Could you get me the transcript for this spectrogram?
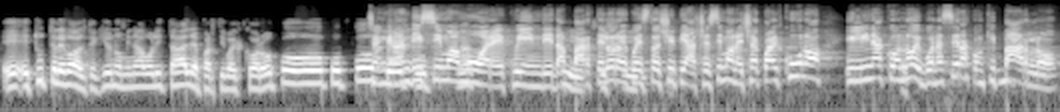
e, e tutte le volte che io nominavo l'Italia partiva il coro. po, po, po, C'è un po, grandissimo po, amore quindi da Sì, parte sì, loro e sì. questo ci piace. Simone, c'è qualcuno in linea con noi? Buonasera, con chi parlo?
